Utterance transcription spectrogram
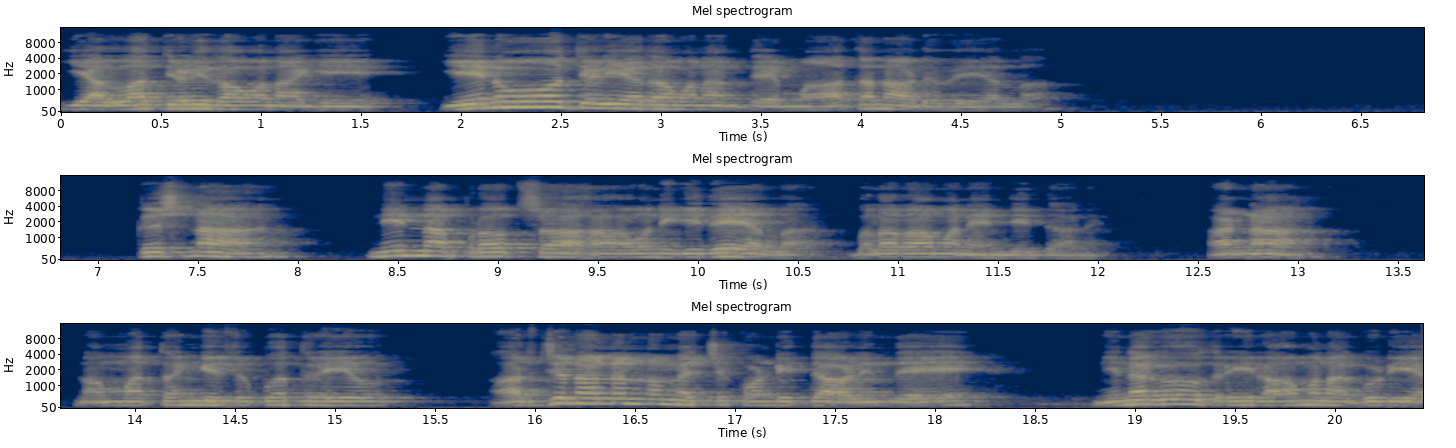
ಎಲ್ಲ ತಿಳಿದವನಾಗಿ, ಏನೂ ತಿಳಿಯದವನಂತೆ ಮಾತನಾಡುವೆಯಲ್ಲ ಕೃಷ್ಣ, ನಿನ್ನ ಪ್ರೋತ್ಸಾಹ ಅವನಿಗಿದೆಯಲ್ಲ ಬಲರಾಮನೆಂದಿದ್ದಾನೆ. ಅಣ್ಣ, ನಮ್ಮ ತಂಗಿ ಸುಭದ್ರೆಯು ಅರ್ಜುನನನ್ನು ಮೆಚ್ಚಿಕೊಂಡಿದ್ದಾಳೆಂದೇ ನಿನಗೂ ಶ್ರೀರಾಮನ ಗುಡಿಯ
